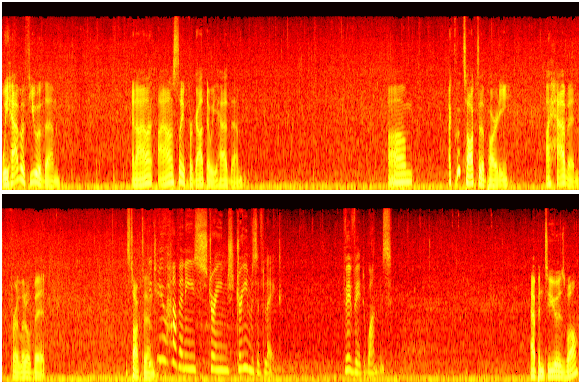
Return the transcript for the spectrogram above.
We have a few of them. And I I honestly forgot that we had them. Um I could talk to the party. I haven't for a little bit. Let's talk to them. Did you have any strange dreams of late? Vivid ones. Happened to you as well?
